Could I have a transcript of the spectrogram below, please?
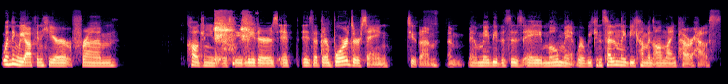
One thing we often hear from college and university leaders it, is that their boards are saying to them um, you know, maybe this is a moment where we can suddenly become an online powerhouse.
